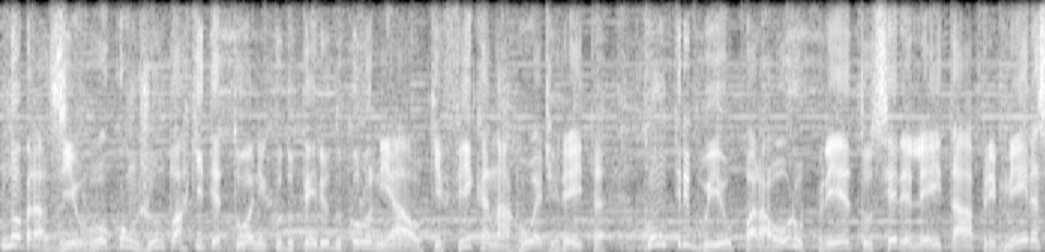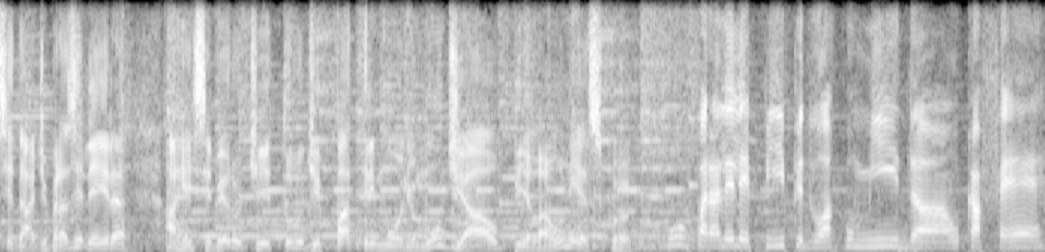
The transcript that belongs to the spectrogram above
No Brasil, o conjunto arquitetônico do período colonial, que fica na rua direita, contribuiu para Ouro Preto ser eleita a primeira cidade brasileira a receber o título de Patrimônio Mundial pela Unesco. O paralelepípedo, a comida, o café.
